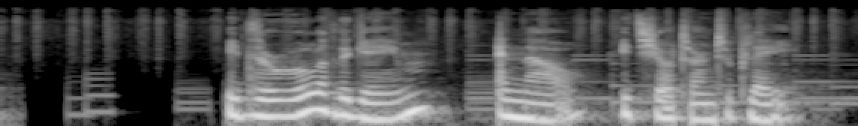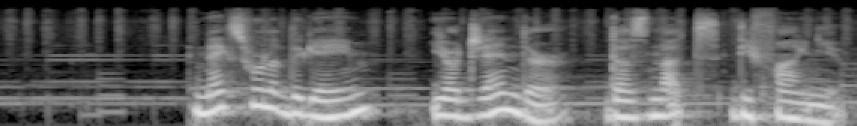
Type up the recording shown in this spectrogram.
It's the rule of the game, and now it's your turn to play. Next rule of the game your gender does not define you.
